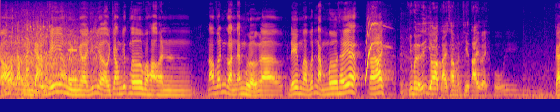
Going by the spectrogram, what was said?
có. Lại Mình cảm gì? thấy mình ờ, giống như ở trong giấc mơ mà họ hình Nó vẫn còn em hưởng là đêm mà vẫn nằm mơ thấy á. Trời ơi! Nhưng mà lý do tại sao mình chia tay vậy? Ôi, cá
